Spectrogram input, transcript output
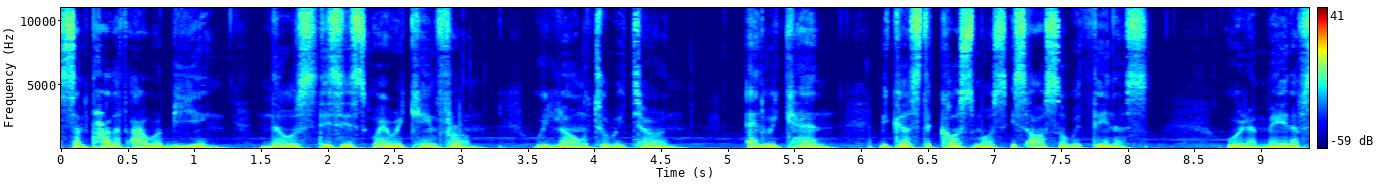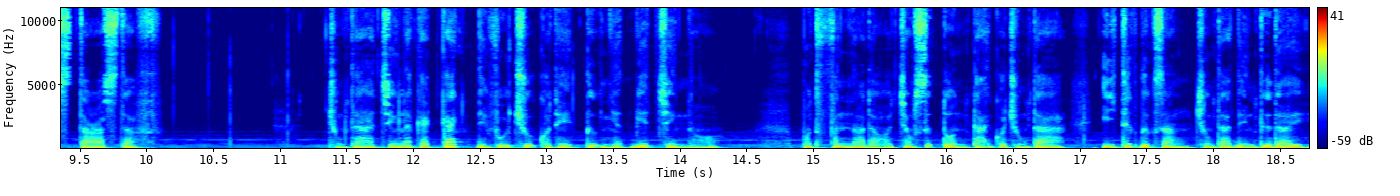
Some part of our being knows this is where we came from. We long to return. And we can, because the cosmos is also within us. We are made of star stuff. Chúng ta chính là cái cách để vũ trụ có thể tự nhận biết chính nó một phần nào đó trong sự tồn tại của chúng ta, ý thức được rằng chúng ta đến từ đây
